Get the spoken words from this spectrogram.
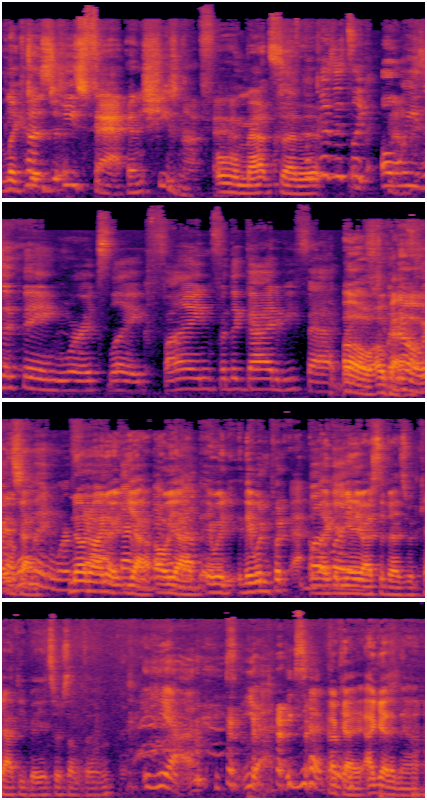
Like because ju- ju- he's fat and she's not fat. oh, Matt said it. Because it's like always a thing where it's like fine for the guy to be fat. but Oh, okay. No, if a it's- woman were No, no, I know. Yeah. Oh, yeah. happen. It would. They wouldn't put But, like Emilio like- Estevez with Kathy Bates or something. Yeah, yeah, exactly. Okay, I get it now.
